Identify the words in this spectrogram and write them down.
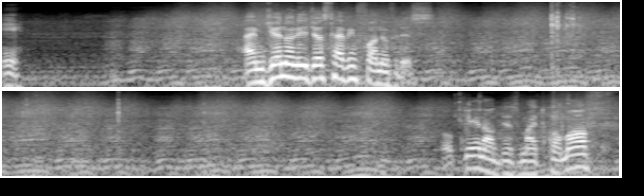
eh. I'm genuinely just having fun with this. Okay, now this might come off.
